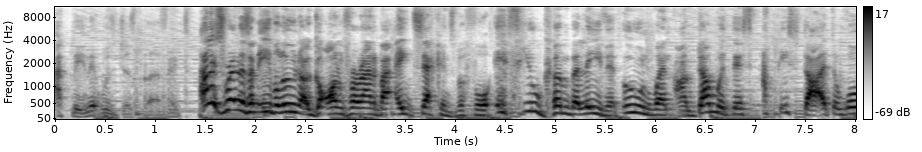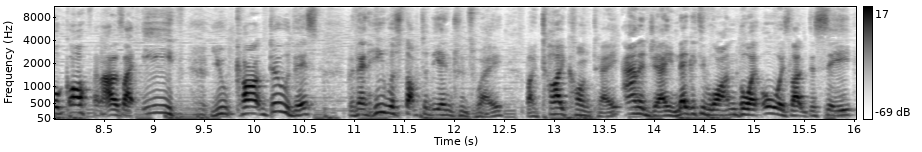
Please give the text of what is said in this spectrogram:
I mean, it was just perfect. Alex Reynolds and Evil Uno got on for around about eight seconds before, if you can believe it, Un went, I'm done with this, and he started to walk off. And I was like, Eve, you can't do this. But then he was stopped at the entranceway by Tay Conti, Anna Jay, Negative One, who I always like to see,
